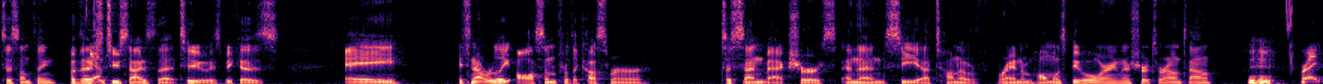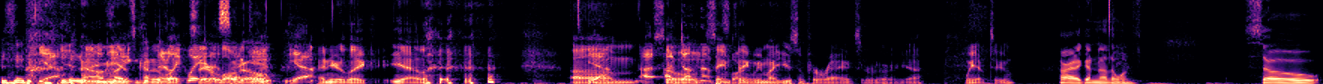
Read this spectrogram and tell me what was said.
to something. But there's Yeah. two sides to that too, is because A, it's not really awesome for the customer to send back shirts and then see a ton of random homeless people wearing their shirts around town. Right. yeah. You know no, what I mean? like, it's kind of they're like, wait their a logo. second. Yeah. And you're like, yeah. um, yeah. I, so I've done that same before. thing. We might use them for rags or whatever. Yeah. We have to. All right, I got another one. So,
